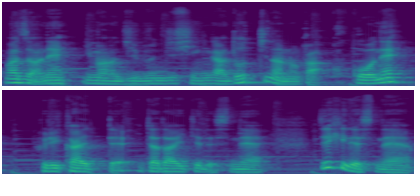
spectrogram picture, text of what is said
まずはね、今の自分自身がどっちなのか、ここをね、振り返っていただいてですね、ぜひですね、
